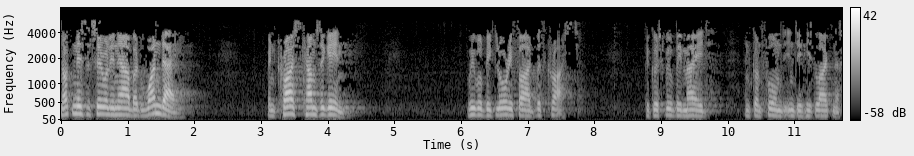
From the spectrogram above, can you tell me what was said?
not necessarily now, but one day, when Christ comes again, we will be glorified with Christ because we'll be made and conformed into his likeness.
